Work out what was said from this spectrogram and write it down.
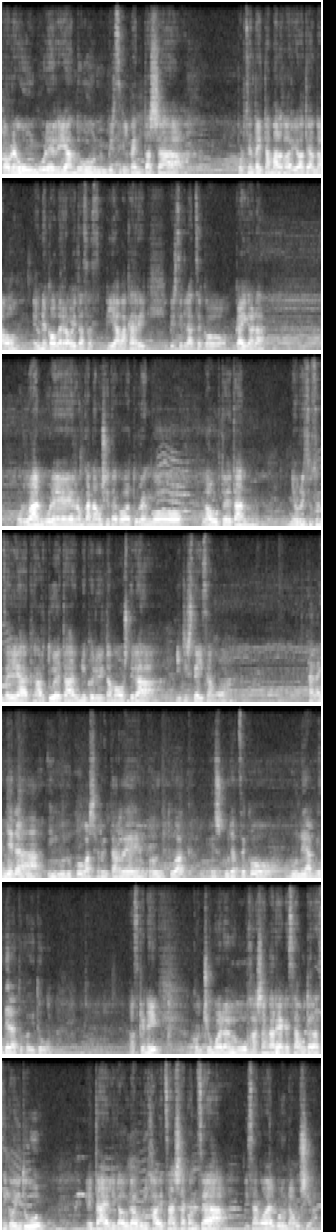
gaur egun gure herrian dugun birzikilpen tasa portzentai tamalgarri batean dago, euneko berrogeita zazpia bakarrik birziklatzeko gai gara. Orduan, gure erronka nagusietako bat urrengo lau urteetan, neurri zuzentzaileak hartu eta euneko iruditan iristea izango da. Eta gainera, inguruko baserritarren produktuak eskuratzeko guneak bideratuko ditugu. Azkenik, kontsumo eredu jasangarriak ezagutaraziko ditugu eta elikadura buru jabetzan sakontzea izango da helburu nagusia.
